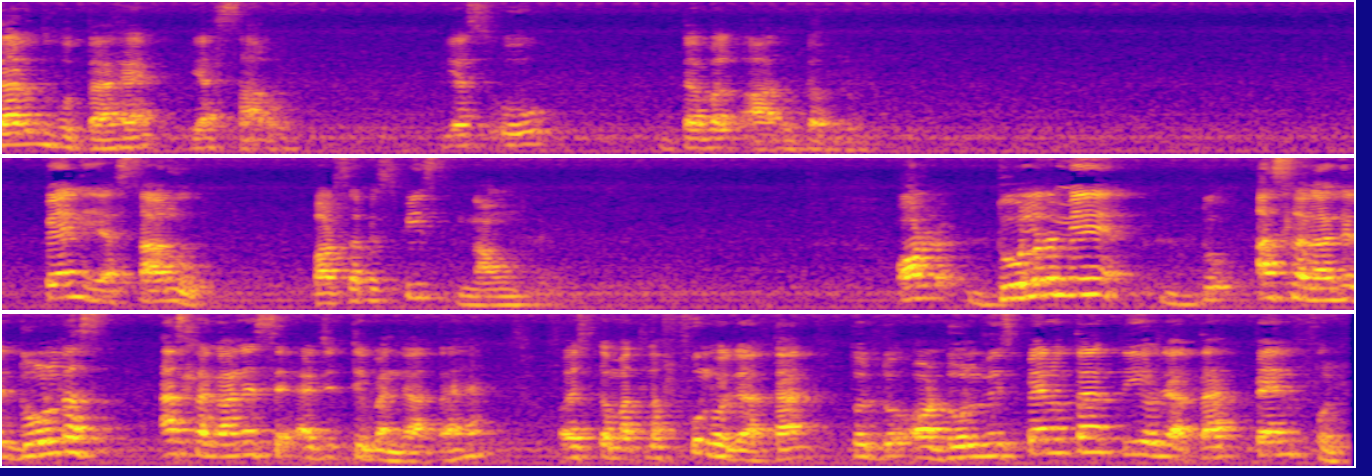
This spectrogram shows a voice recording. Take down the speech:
दर्द होता है या sorrow S O double R W pain या सारू पार्ट्स ऑफ़ स्पीच नाउन है। और डॉलर में अस लगा के डॉलर अस लगाने से एडजेक्टिव बन जाता है, और इसका मतलब फुल हो जाता है तो और डोल मीन्स पेन होता है तो ये हो जाता है पेनफुल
